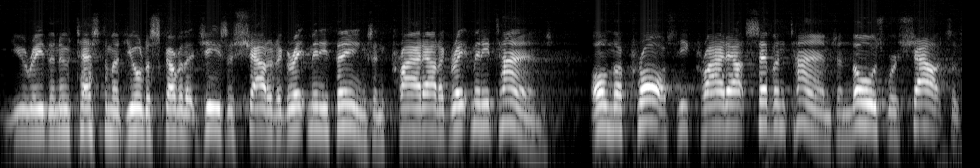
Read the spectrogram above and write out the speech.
When you read the New Testament, you'll discover that Jesus shouted a great many things and cried out a great many times. On the cross, he cried out seven times, and those were shouts of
